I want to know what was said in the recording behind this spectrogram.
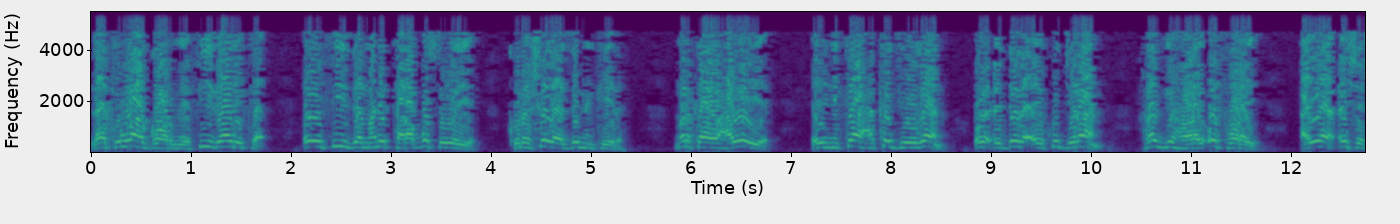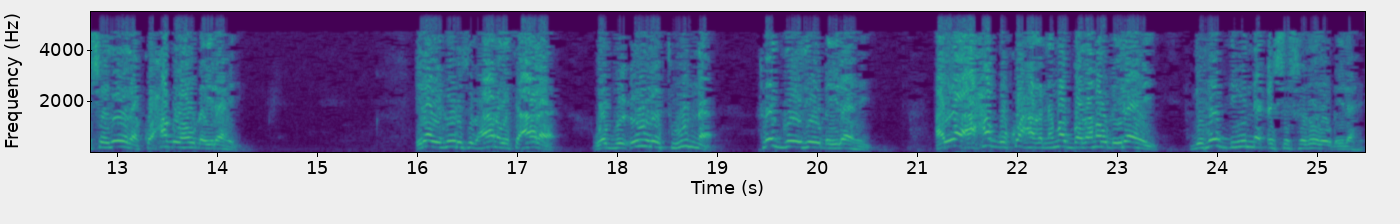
Laakiin waa goormee fii daalika ay fii zamani tarabusi weeye kurashadaa zaminkeeda. Marka waxa weeye ay nikaaxa ka joogaan oo ciddada ay ku jiraan raggii horay u furay ayaa ceshashadooda ku xaq lahow dha ilaahay. Ilahi wuxuu yihi subxaana wa tacaala wa bucuulatuhunna raggoodiow dha ilaahay. Ayaa axaqu ku xaqnimo badanow dha ilaahay biraddihinna ceshashadoodow dha ilaahay.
